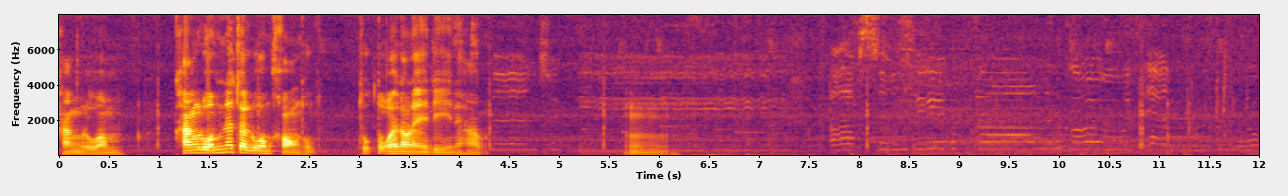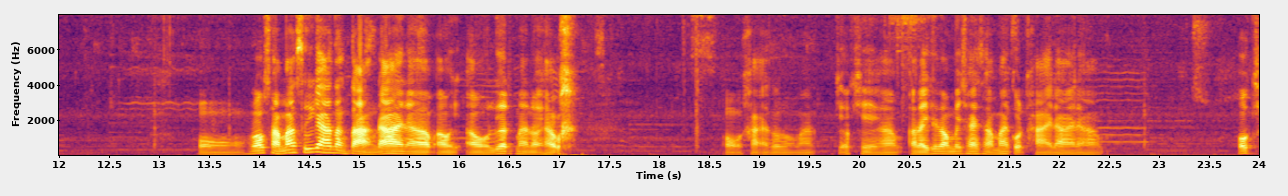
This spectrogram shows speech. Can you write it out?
คลังรวมคลังรวมน่าจะรวมของทุกทุกตัวให้เราในดีนะครับ อืมอ๋อเราสามารถซื้อยาต่างๆได้นะครับ เอาเอาเลือดมาหน่อยครับอ๋อขายอัตโนมัติ โอเคครับ อะไรที่เราไม่ใช้สามารถกดขายได้นะครับ โอเค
